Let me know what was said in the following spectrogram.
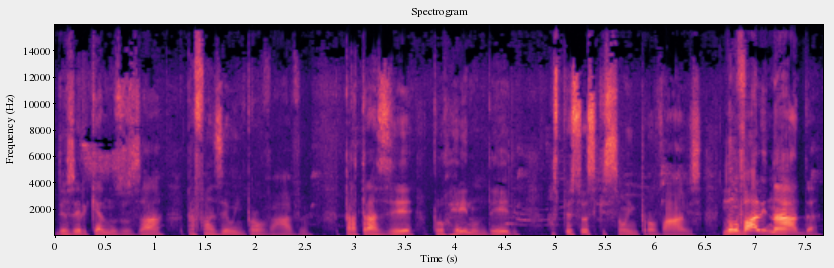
Deus, ele quer nos usar para fazer o improvável. Para trazer para o reino dele as pessoas que são improváveis. Não vale nada.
